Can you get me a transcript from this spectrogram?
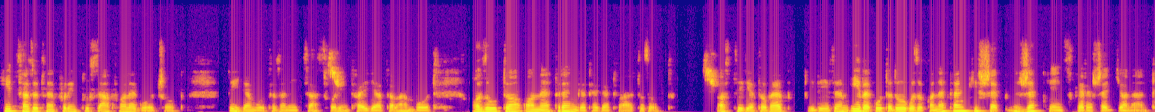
750 forint plusz áfa a legolcsóbb. Régen volt ez a 400 forint, ha egyáltalán volt. Azóta a net rengeteget változott. Azt írja tovább, idézem, évek óta dolgozok a neten, kisebb zsebpénzt keresett gyanánt.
